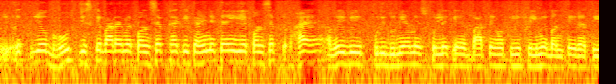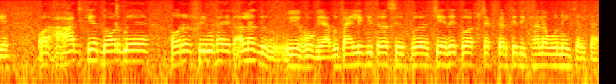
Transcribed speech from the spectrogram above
एक जो भूत जिसके बारे में कॉन्सेप्ट है कि कहीं ना कहीं ये कॉन्सेप्ट है, अभी भी पूरी दुनिया में इसको लेके बातें होती है, फ़िल्में बनती रहती है। और आज के दौर में हॉरर फ़िल्म का एक अलग ये हो गया। अभी पहले की तरह सिर्फ़ चेहरे को अब्स्ट्रैक्ट करके दिखाना वो नहीं चलता है।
